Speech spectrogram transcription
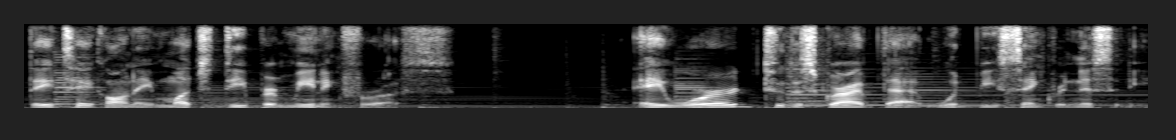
they take on a much deeper meaning for us. A word to describe that would be synchronicity.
